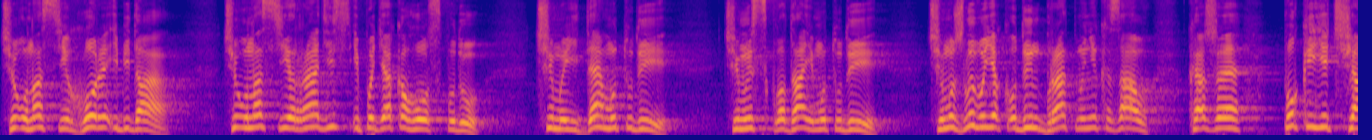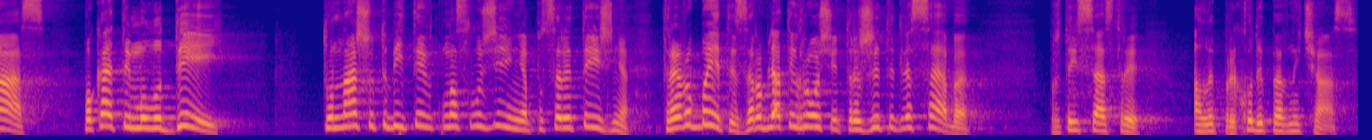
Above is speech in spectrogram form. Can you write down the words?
чи у нас є горе і біда, чи у нас є радість і подяка Господу, чи ми йдемо туди, чи ми складаємо туди, чи, можливо, як один брат мені казав, каже, поки є час, поки ти молодий, то нащо тобі йти на служіння посеред тижня? Треба робити, заробляти гроші, треба жити для себе. Брати і сестри, але приходить певний час.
